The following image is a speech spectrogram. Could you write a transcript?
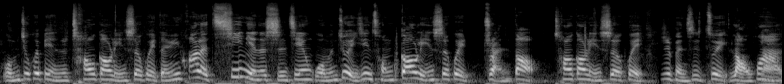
我们就会变成超高龄社会，等于花了七年的时间，我们就已经从高龄社会转到超高龄社会。日本是最老化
